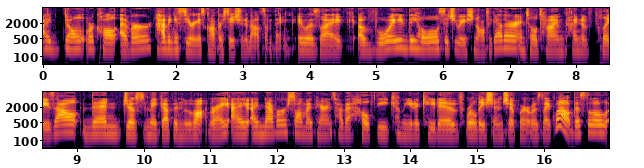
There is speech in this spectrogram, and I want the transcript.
I don't recall ever having a serious conversation about something. It was like avoid the whole situation altogether until time kind of plays out, then just make up and move on, right? I, I never saw my parents have a healthy communicative relationship where it was like, wow, this little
